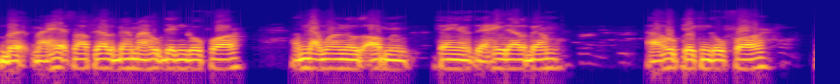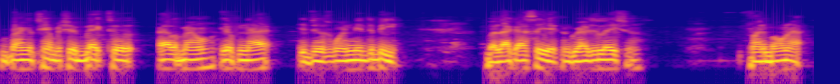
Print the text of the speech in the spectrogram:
But my hat's off to Alabama. I hope they can go far. I'm not one of those Auburn fans that hate Alabama. I hope they can go far, bring a championship back to Alabama. If not, it just wasn't meant to be. But like I said, congratulations. Funny bone out.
